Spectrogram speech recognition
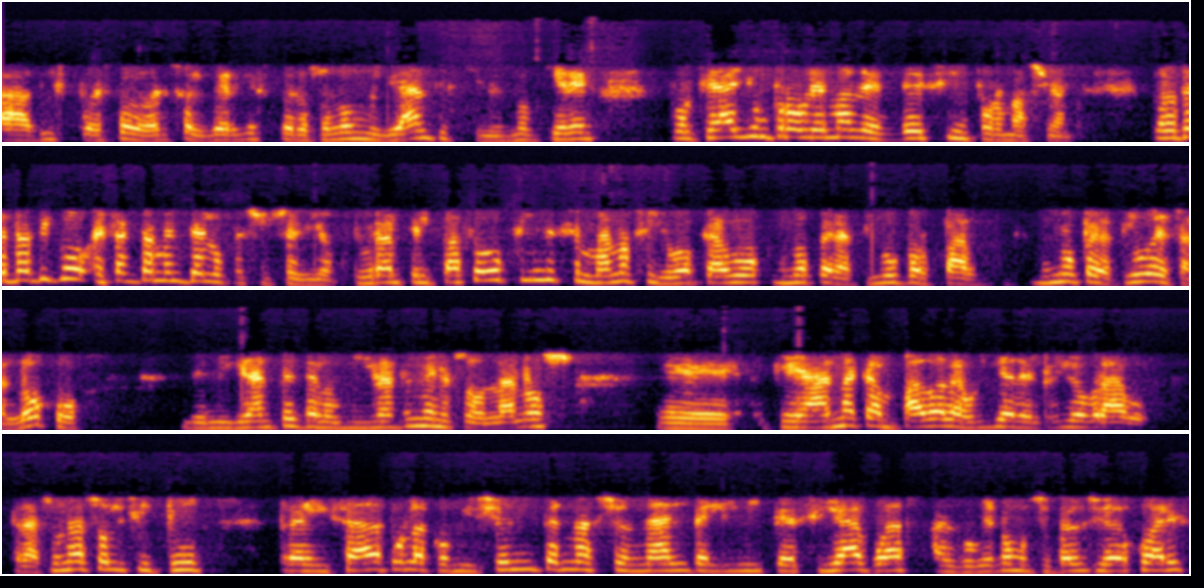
ha dispuesto varios albergues, pero son los migrantes quienes no quieren, porque hay un problema de desinformación. Pero te platico exactamente lo que sucedió. Durante el pasado fin de semana se llevó a cabo un operativo por parte, un operativo de desalojo de migrantes, de los migrantes venezolanos eh, que han acampado a la orilla del río Bravo, tras una solicitud realizada por la Comisión Internacional de Límites y Aguas al gobierno municipal de Ciudad Juárez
